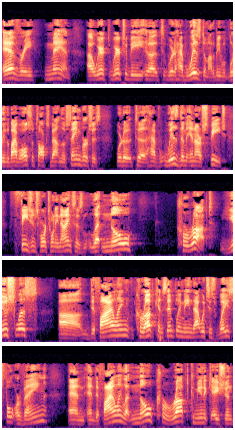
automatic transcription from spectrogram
every man. Uh, we're, we're to be, uh, to, we're to have wisdom. I believe the Bible also talks about in those same verses, we're to, to have wisdom in our speech. Ephesians 4.29 says, let no corrupt, useless, uh, defiling, corrupt can simply mean that which is wasteful or vain and, and defiling. Let no corrupt communication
